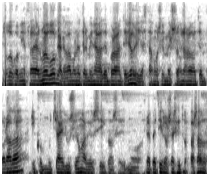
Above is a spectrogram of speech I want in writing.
Todo comienza de nuevo, que acabamos de terminar la temporada anterior y ya estamos inmersos en la nueva temporada y con mucha ilusión a ver si conseguimos repetir los éxitos pasados.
